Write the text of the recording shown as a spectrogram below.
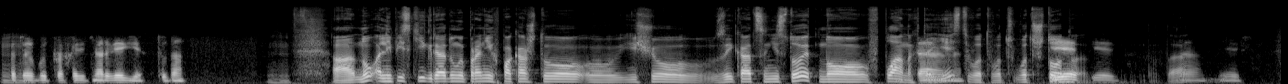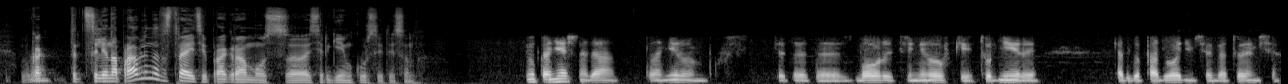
Мгм. который будет проходить в Норвегии туда. А, ну, Олимпийские игры, я думаю, про них пока что э, еще заикаться не стоит, но в планах-то Да, есть да. вот, вот, вот что-то. Есть, есть, да? да, есть. Вы как то целенаправленно выстраиваете программу с э, Сергеем Курситисом? Ну, конечно, да, планируем это, это сборы, тренировки, турниры. Подводимся, готовимся.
